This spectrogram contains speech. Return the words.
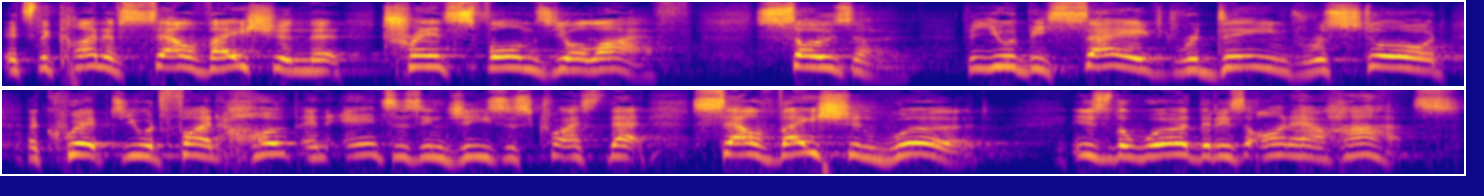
It's the kind of salvation that transforms your life. Sozo. That you would be saved, redeemed, restored, equipped. You would find hope and answers in Jesus Christ. That salvation word is the word that is on our hearts.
